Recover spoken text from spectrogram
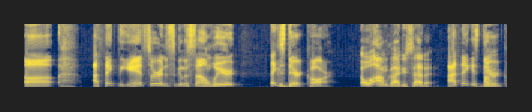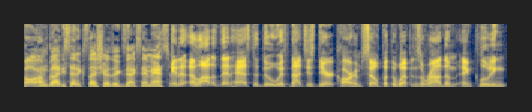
Uh, I think the answer, and this is going to sound weird, I think it's Derek Carr. Oh, well, I'm glad you said it. I think it's Derek I'm, Carr. I'm glad you said it because I share the exact same answer. And a a lot of that has to do with not just Derek Carr himself, but the weapons around him, including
